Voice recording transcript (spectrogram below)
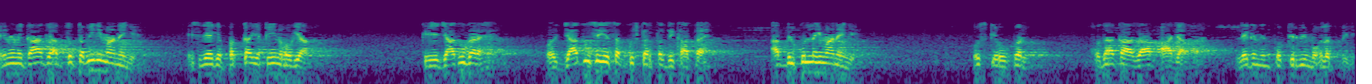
انہوں نے کہا کہ اب تو کبھی نہیں مانیں گے۔ اس لیے کہ پکا یقین ہو گیا کہ یہ جادوگر ہے اور جادو سے یہ سب کچھ کر کر دکھاتا ہے۔ اب بالکل نہیں مانیں گے۔ اس کے اوپر خدا کا عذاب آ جاتا ہے، لیکن ان کو پھر بھی مہلت ملی۔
